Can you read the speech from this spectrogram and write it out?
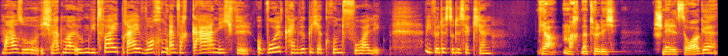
mal so, ich sag mal, irgendwie zwei, drei Wochen einfach gar nicht will, obwohl kein wirklicher Grund vorliegt. Wie würdest du das erklären? Ja, macht natürlich schnell Sorge.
